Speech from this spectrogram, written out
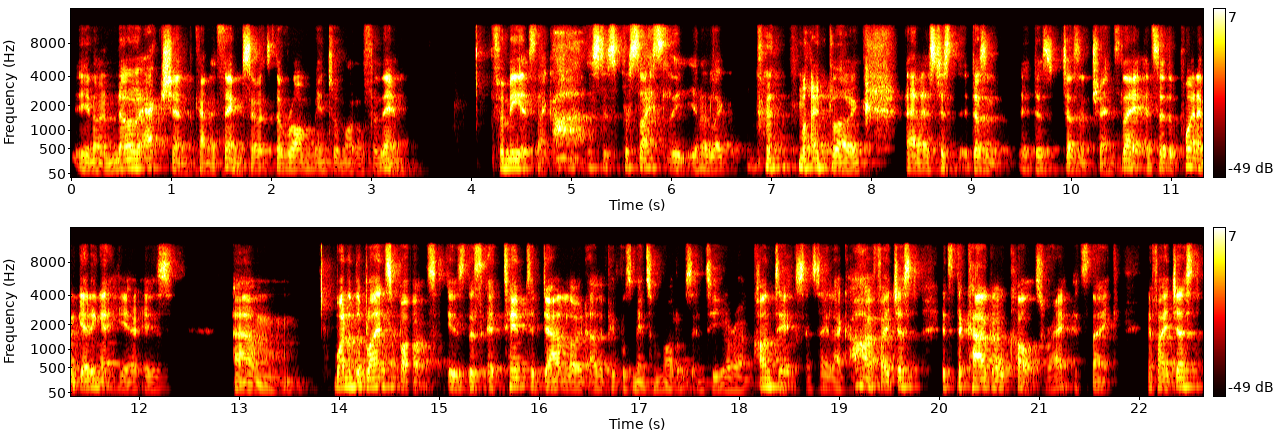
you know, no action kind of thing. So it's the wrong mental model for them. For me, it's like, ah, this is precisely, you know, like mind blowing. And it's just, it doesn't, it just doesn't translate. And so the point I'm getting at here is um, one of the blind spots is this attempt to download other people's mental models into your own context and say like, oh, if I just, it's the cargo cult, right? It's like, if I just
